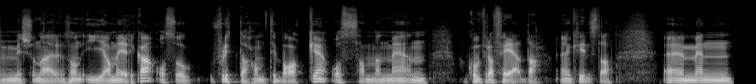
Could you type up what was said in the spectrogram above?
misjonær eller sånn, i Amerika, og så flytta han tilbake, og sammen med en Han kom fra Feda, eh, Kvinesdal. Eh, men,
